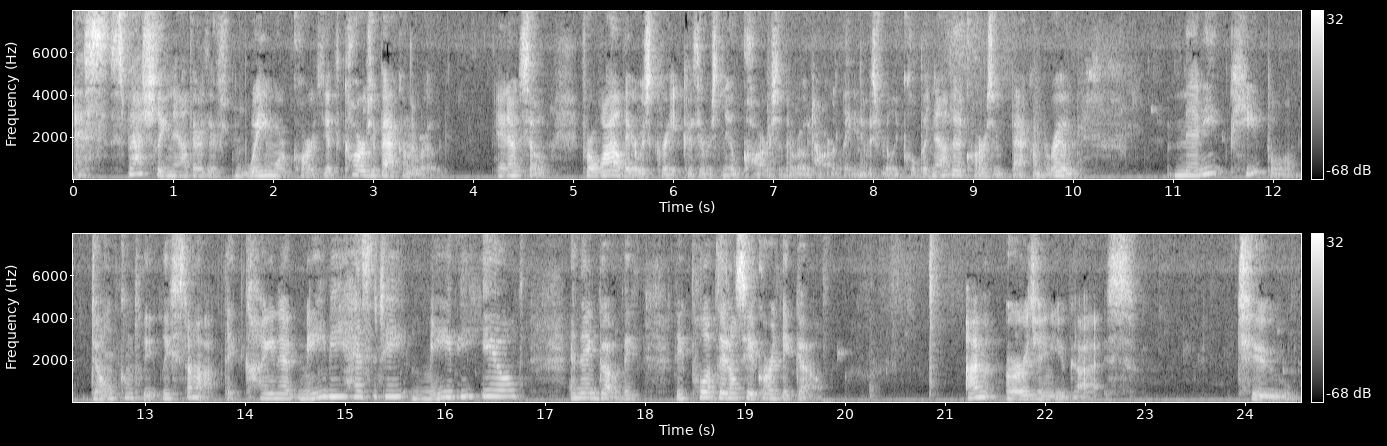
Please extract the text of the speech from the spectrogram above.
especially now there, there's way more cars. The cars are back on the road. You know, so for a while there it was great because there was no cars on the road hardly, and it was really cool. But now that the cars are back on the road, many people don't completely stop. They kind of maybe hesitate, maybe yield, and then go. They they pull up. They don't see a car. They go. I'm urging you guys to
